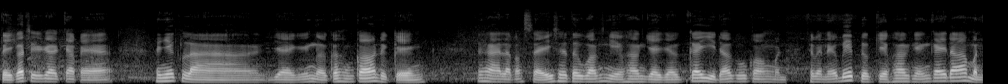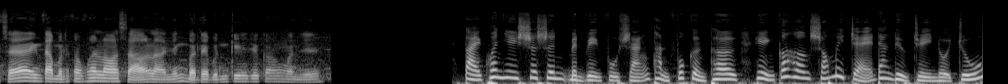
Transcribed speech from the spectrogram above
tiện ích cho cha mẹ. Thứ nhất là về những người có không có điều kiện. Thứ hai là bác sĩ sẽ tư vấn nhiều hơn về những cái gì đó của con mình. Thì mình hiểu biết được nhiều hơn những cái đó mình sẽ yên tâm mình không phải lo sợ là những bệnh này bệnh kia cho con mình vậy. Tại khoa nhi sơ sinh Bệnh viện Phụ sản thành phố Cần Thơ hiện có hơn 60 trẻ đang điều trị nội trú,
